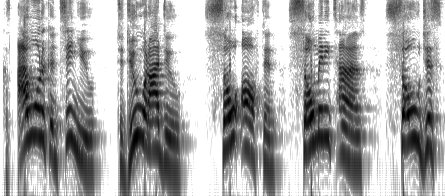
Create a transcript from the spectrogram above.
Because I want to continue to do what I do so often, so many times, so just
